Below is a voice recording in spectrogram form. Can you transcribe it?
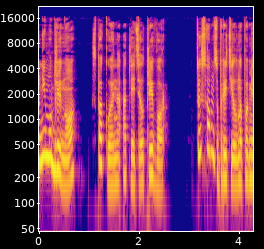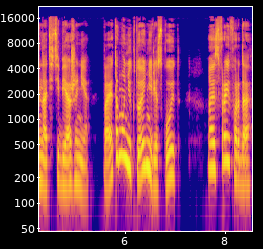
не мудрено», — спокойно ответил Привор. «Ты сам запретил напоминать тебе о жене, поэтому никто и не рискует. А из Фрейфорда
